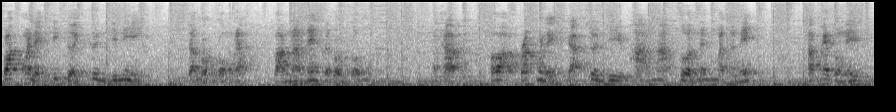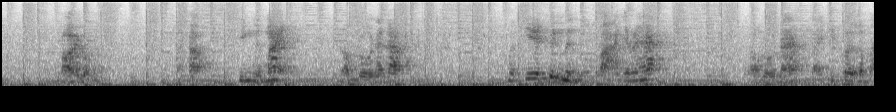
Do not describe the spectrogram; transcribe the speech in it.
ปลั๊กแม่เหล็กที่เกิดขึ้นที่นี่จะลดลงแล้วความหนาแน่นจะลดลงนะครับ เพราะว่าปลั๊กแม่เหล็กจะเคลื่อนที่ผ่านมาส่วนหนึ่งมาทางนี้ทำให้ตรงนี้น้อยลงนะครับ จริงหรือไม่ลองดูนะครับ เมื่อกี้ขึ้นหนึ่งกว่าใช่ไหมฮะลองดูนะใส่คิปเปอร์เข้าไป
